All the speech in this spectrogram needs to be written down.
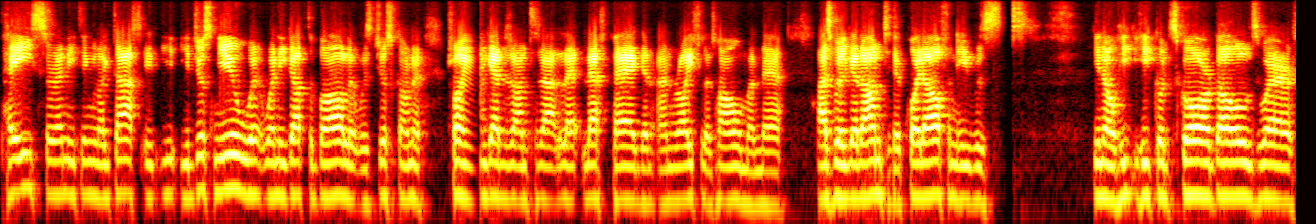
pace or anything like that. It, you, just knew when, he got the ball, it was just going to try and get it onto that le- left peg and, and, rifle it home. And uh, as we'll get on to, quite often he was, you know, he, he could score goals where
